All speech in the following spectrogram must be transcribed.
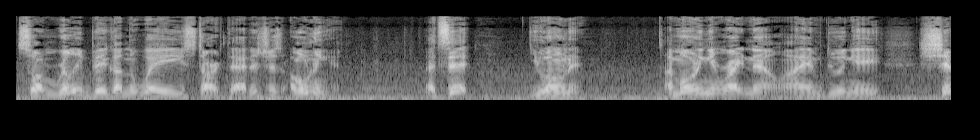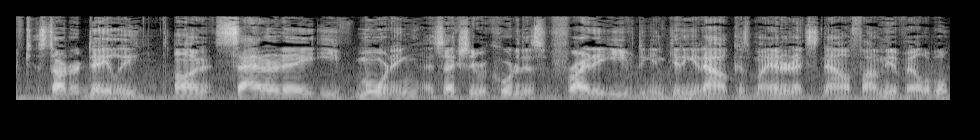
So I'm really big on the way you start that is just owning it. That's it. You own it. I'm owning it right now. I am doing a shift starter daily on Saturday eve morning. It's actually recorded this Friday evening and getting it out because my internet's now finally available.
